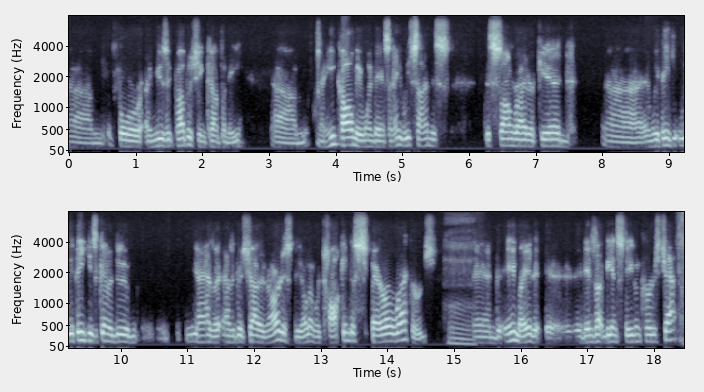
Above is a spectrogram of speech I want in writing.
um, for a music publishing company. Um, and he called me one day and said, "Hey, we signed this this songwriter kid, and we think we think he's going to do he has a has a good shot at an artist deal." And we're talking to Sparrow Records. Hmm. And anyway, it, it ends up being Stephen Curtis Chapman.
